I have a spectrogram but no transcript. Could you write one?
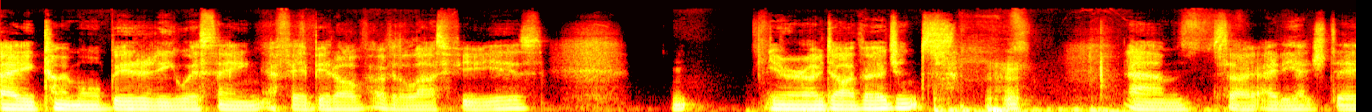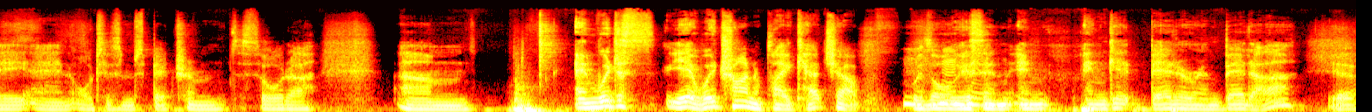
a comorbidity we're seeing a fair bit of over the last few years. Neurodivergence, um, so ADHD and autism spectrum disorder. Um, and we're just, yeah, we're trying to play catch up with all this and, and, and get better and better Yeah.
